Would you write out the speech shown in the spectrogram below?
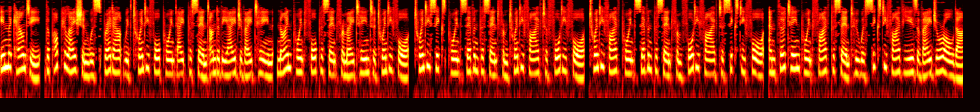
In the county, the population was spread out with 24.8% under the age of 18, 9.4% from 18 to 24, 26.7% from 25 to 44, 25.7% from 45 to 64, and 13.5% who were 65 years of age or older.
